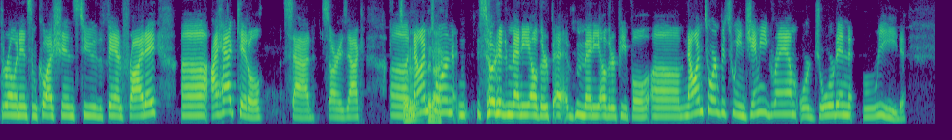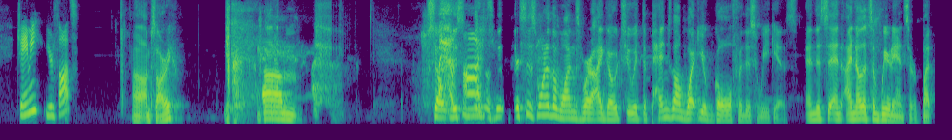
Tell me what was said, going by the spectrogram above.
throwing in some questions to the Fan Friday. Uh, I had Kittle. Sad. Sorry, Zach. Uh, so now I'm torn. I. So did many other many other people. Um, now I'm torn between Jimmy Graham or Jordan Reed. Jamie, your thoughts? Uh, I'm sorry. um, So this is one of, this is one of the ones where I go to. It depends on what your goal for this week is, and this and I know that's a weird answer, but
